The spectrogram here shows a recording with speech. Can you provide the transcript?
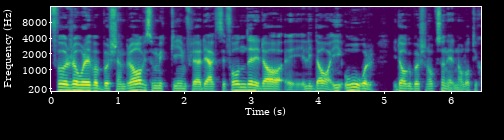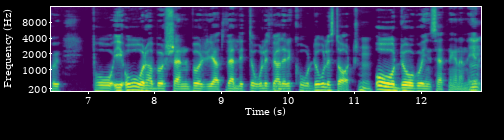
Förra året var börsen bra, vi såg mycket inflöde i aktiefonder idag, eller idag, i år, idag går börsen också ner 0,87. På, I år har börsen börjat väldigt dåligt, vi Mm. hade rekorddålig start. Mm. Och då går insättningarna ner. Mm.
